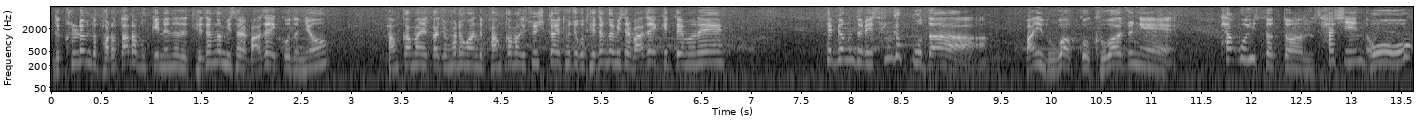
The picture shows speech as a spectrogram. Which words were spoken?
근데 클렘도 바로 따라붙긴 했는데 대장간 미사일 맞아 있거든요. 밤까마귀까지 활용하는데 밤까마귀 순식간에 터지고 대장간 미사일 맞아 있기 때문에 해병들이 생각보다 많이 녹았고 그 와중에 타고 있었던 사신 오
